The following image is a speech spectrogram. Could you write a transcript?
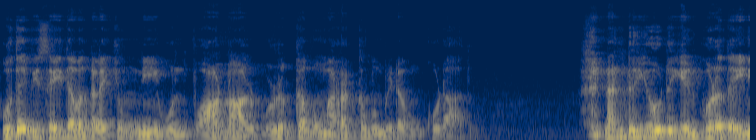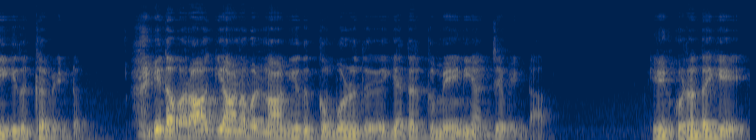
உதவி செய்தவர்களையும் நீ உன் வாழ்நாள் முழுக்கவும் மறக்கவும் விடவும் கூடாது. நன்றியோடு என் குழந்தை நீ இருக்க வேண்டும். இந்த வராகியானவள் நான் இருக்கும் பொழுது எதற்குமே நீ அஞ்ச வேண்டாம். என் குழந்தையே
